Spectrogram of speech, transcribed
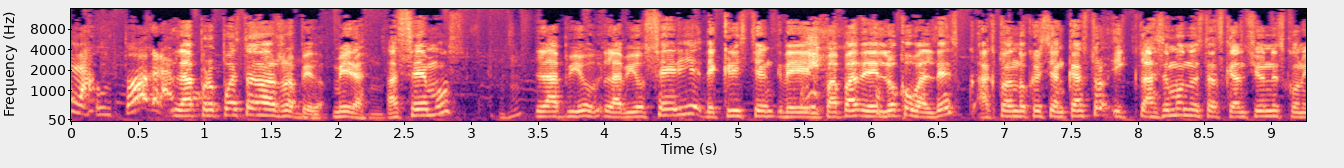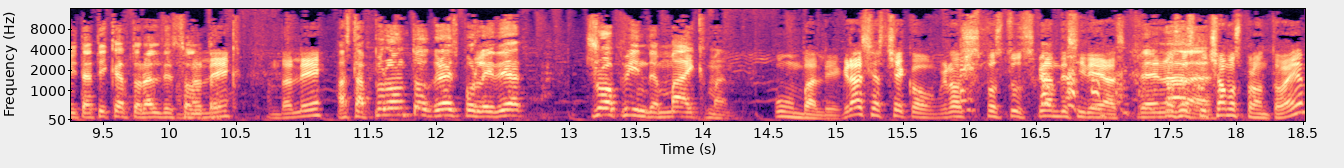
el autógrafo. La propuesta más rápido. Mira, hacemos la, bio- la bioserie de Cristian, del papá de Loco Valdés, actuando Cristian Castro, y hacemos nuestras canciones con Itati Cantoral de Ándale, Soundtrack. ándale. Hasta pronto, gracias por la idea. Drop in the mic, man. Pum, vale. Gracias, Checo. Gracias por tus grandes ideas. De Nos escuchamos pronto, ¿eh?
